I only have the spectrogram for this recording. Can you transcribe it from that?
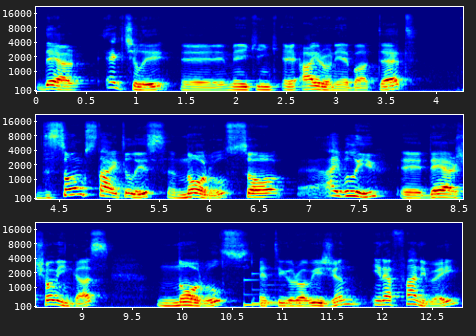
they are actually uh, making a irony about that. The song's title is no rules so i believe uh, they are showing us no rules at Eurovision in a funny way,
